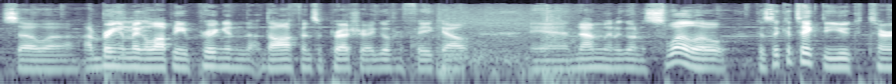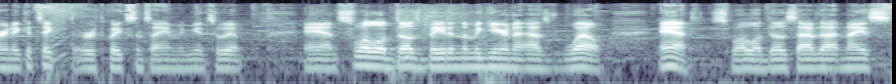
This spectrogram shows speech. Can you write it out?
So uh, I'm bringing Mega Lopunny, bringing the offensive pressure. I go for Fake Out. And now I'm going to go into Swellow, because it could take the U-turn, it could take the Earthquake since I am immune to it. And Swellow does bait in the Magearna as well. And Swellow does have that nice,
